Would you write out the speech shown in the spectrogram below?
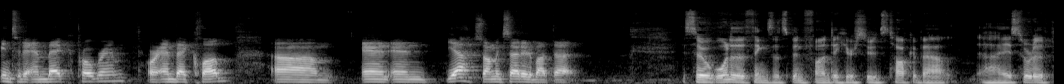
into the EMBEC program or EMBEC club, um, and and yeah, so I'm excited about that. So one of the things that's been fun to hear students talk about uh, is sort of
